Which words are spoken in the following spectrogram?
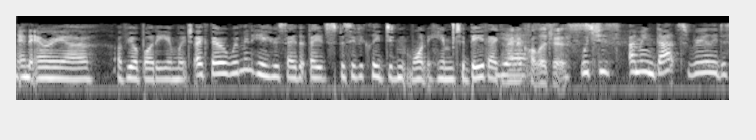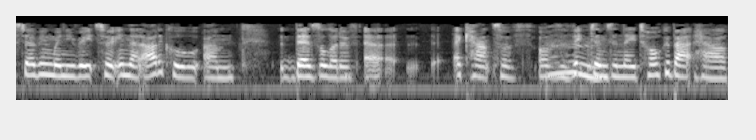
an area of your body in which, like, there are women here who say that they specifically didn't want him to be their Yes. gynecologist. Which is, I mean, that's really disturbing when you read. So in that article, um, there's a lot of uh, accounts of, of the Mm. victims, and they talk about how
